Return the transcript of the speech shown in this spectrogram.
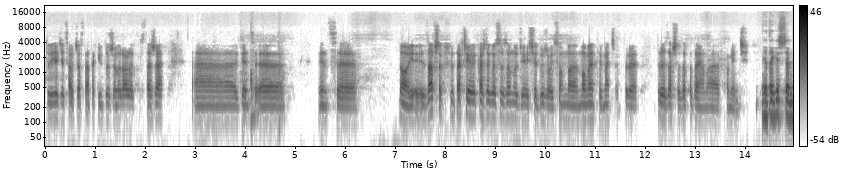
który jedzie cały czas na takim dużym rollercoasterze, e, więc, e, więc no, zawsze w trakcie każdego sezonu dzieje się dużo i są momenty, mecze, które, które zawsze zapadają e, w pamięci. Ja tak jeszcze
